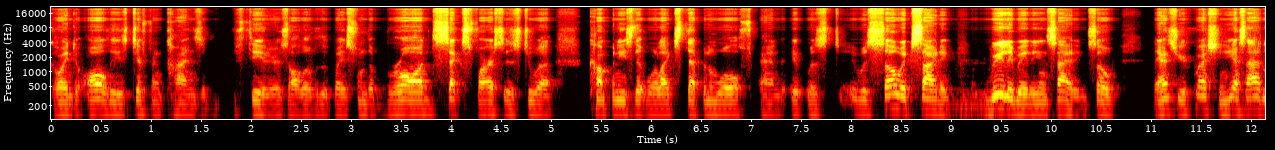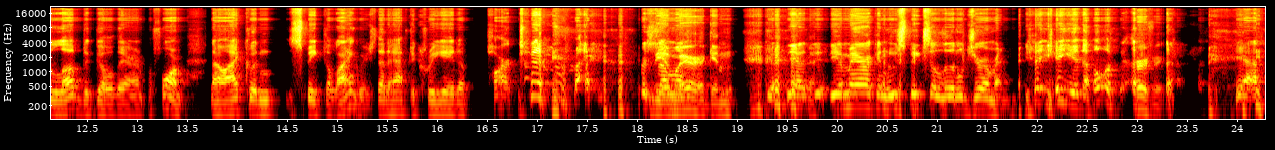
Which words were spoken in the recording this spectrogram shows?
going to all these different kinds of theaters all over the place, from the broad sex farces to uh, companies that were like Steppenwolf. And it was it was so exciting, really, really exciting. So to answer your question, yes, I'd love to go there and perform. Now, I couldn't speak the language. That I'd have to create a part, right? For the someone- American. yeah, yeah, the, the American who speaks a little German, you know? Perfect. Yeah.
